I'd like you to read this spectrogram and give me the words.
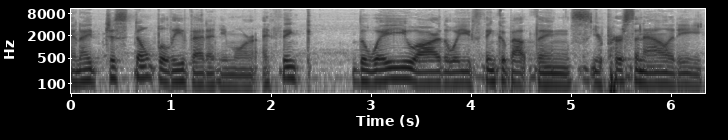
and i just don't believe that anymore. I think the way you are the way you think about things your personality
